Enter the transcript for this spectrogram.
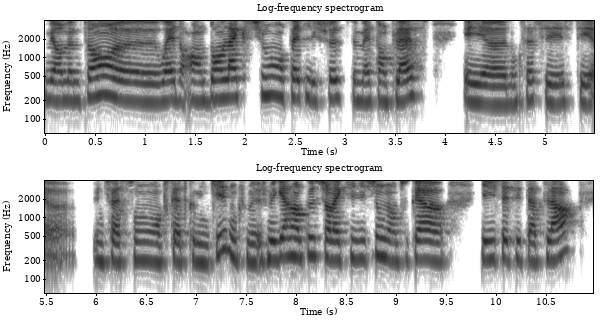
mais en même temps ouais dans, dans l'action en fait les choses se mettent en place. Et donc ça c'était une façon en tout cas de communiquer. Donc je m'égare un peu sur l'acquisition. Mais en tout cas il y a eu cette étape là euh,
